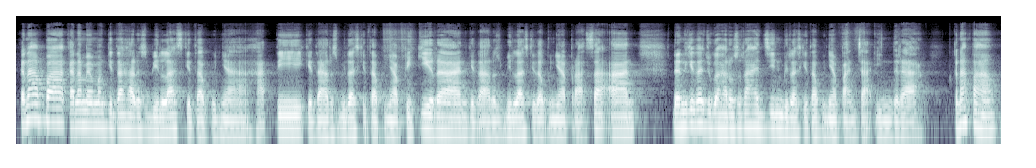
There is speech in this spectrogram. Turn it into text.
Kenapa? Karena memang kita harus bilas kita punya hati, kita harus bilas kita punya pikiran, kita harus bilas kita punya perasaan, dan kita juga harus rajin bilas kita punya panca indera. Kenapa?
